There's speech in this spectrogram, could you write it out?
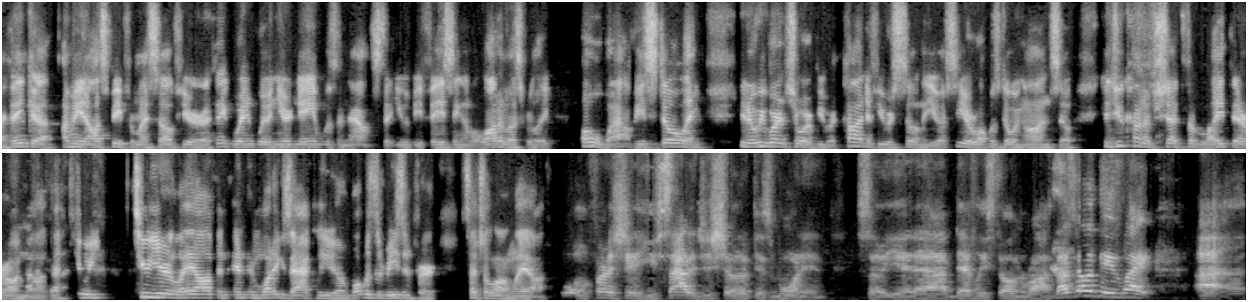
I think, uh, I mean, I'll speak for myself here. I think when when your name was announced that you would be facing, and a lot of us were like, oh wow, he's still like, you know, we weren't sure if you were cut, if you were still in the UFC, or what was going on. So could you kind of shed some light there on uh, that two two year layoff and, and, and what exactly uh, what was the reason for such a long layoff? Well, first, yeah, USADA just showed up this morning, so yeah, that, I'm definitely still on the roster. That's the other thing is like. Uh,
